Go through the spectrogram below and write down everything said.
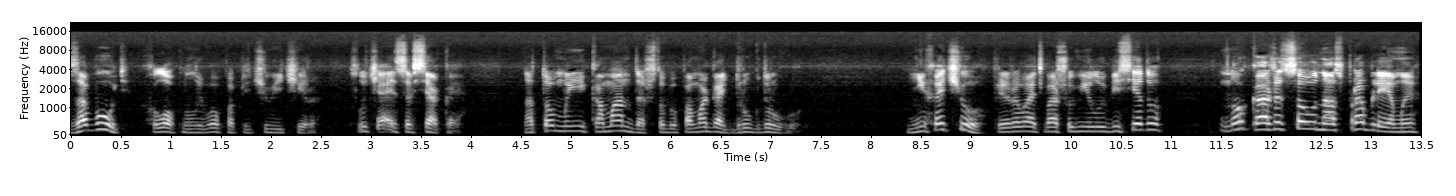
«Забудь!» — хлопнул его по плечу Ичиро. «Случается всякое. На то мы и команда, чтобы помогать друг другу. Не хочу прерывать вашу милую беседу, но, кажется, у нас проблемы».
